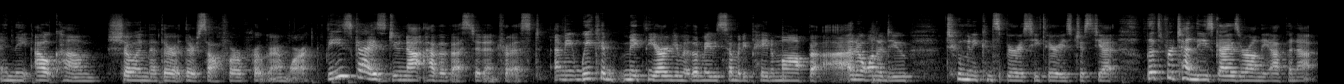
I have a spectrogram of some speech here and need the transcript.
in the outcome showing that their their software program worked. These guys do not have a vested interest. I mean, we could make the argument that maybe somebody paid them off, but I don't want to do too many conspiracy theories just yet. Let's pretend these guys are on the up and up.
